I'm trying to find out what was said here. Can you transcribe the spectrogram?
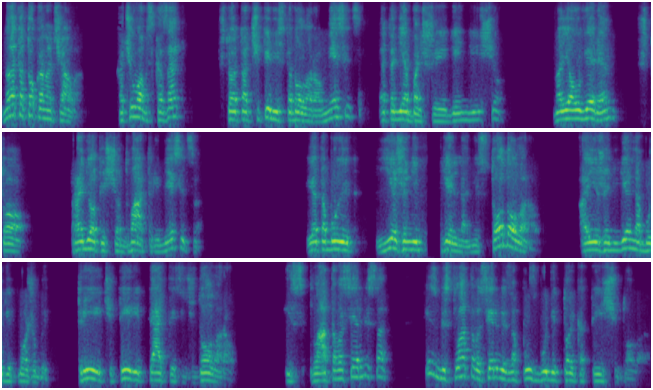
Но это только начало. Хочу вам сказать, что это 400 долларов в месяц, это небольшие деньги еще, но я уверен, что пройдет еще 2-3 месяца, и это будет еженедельно не 100 долларов, а еженедельно будет, может быть, 3, 4, 5 тысяч долларов из платного сервиса, из бесплатного сервиса пусть будет только 1000 долларов.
